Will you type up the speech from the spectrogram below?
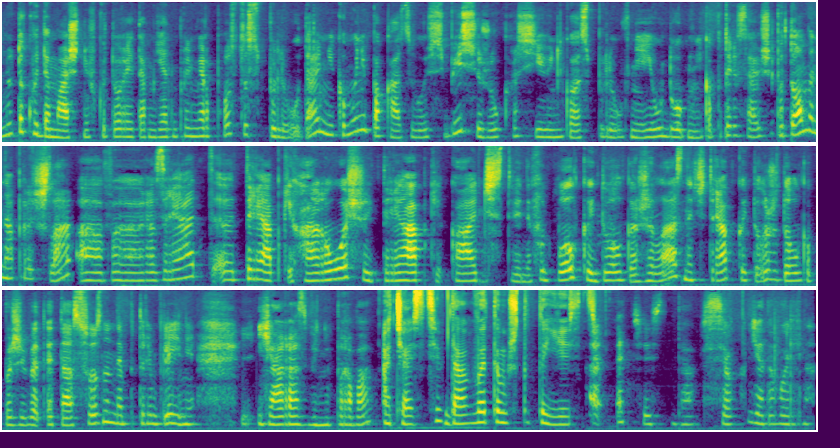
Ну такой домашний, в которой там я, например, просто сплю, да, никому не показываю себе, сижу красивенько, сплю в ней, удобненько, потрясающе. Потом она прошла в разряд э, тряпки, хорошей тряпки, качественной. Футболкой долго жила, значит, тряпкой тоже долго поживет. Это осознанное потребление. Я разве не права? Отчасти, да, в этом что-то есть. А, отчасти, да. Все, я довольна,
